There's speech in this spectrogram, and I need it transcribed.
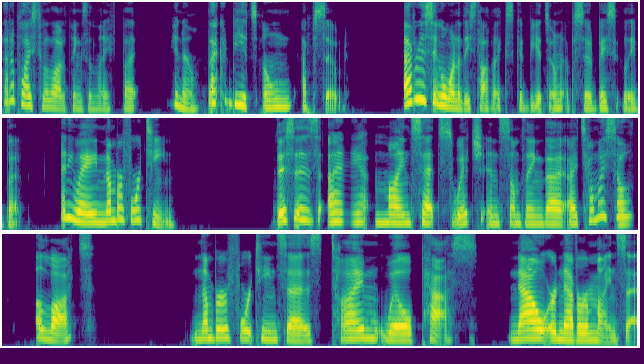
That applies to a lot of things in life, but you know, that could be its own episode. Every single one of these topics could be its own episode, basically. But anyway, number 14 this is a mindset switch and something that I tell myself a lot. Number 14 says, Time will pass. Now or never mindset.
